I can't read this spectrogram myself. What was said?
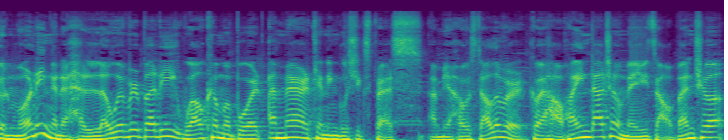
Good morning and hello everybody. Welcome aboard American English Express. I'm your host Oliver. 各位好，欢迎搭乘美语早班车。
